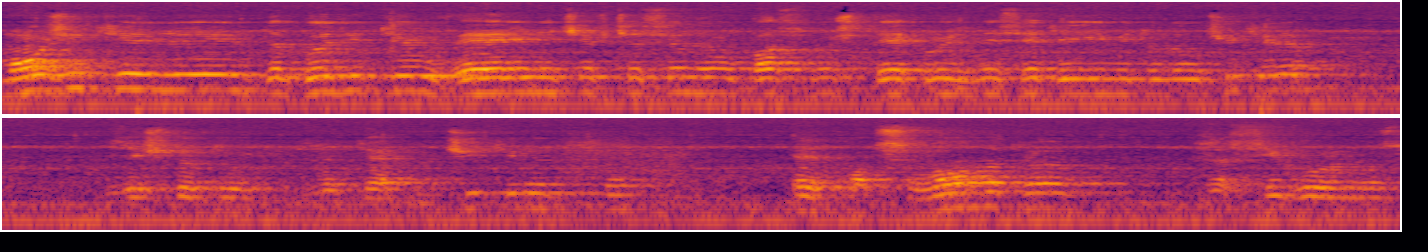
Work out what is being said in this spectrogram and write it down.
Можете ли да бъдете уверени, че в часа на опасност ще произнесете името на учителя, защото за тях учителят е подслоната за сигурност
